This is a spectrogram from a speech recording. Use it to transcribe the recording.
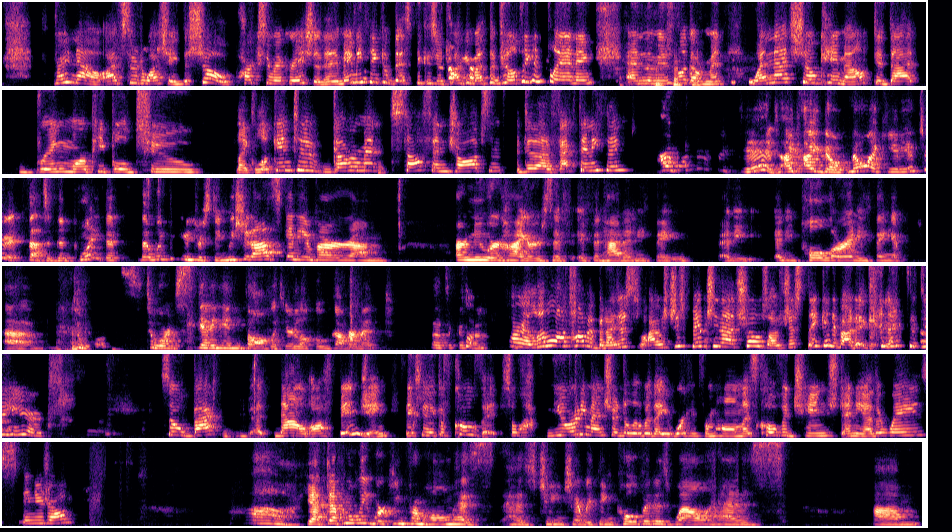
right now I've started watching the show Parks and Recreation, and it made me think of this because you're talking about the building and planning and the municipal government. When that show came out, did that bring more people to like look into government stuff and jobs and did that affect anything? I wonder if it did. I, I don't know. I can't answer it. That's a good point. That that would be interesting. We should ask any of our um our newer hires if if it had anything any any pull or anything um, towards towards getting involved with your local government that's a good one sorry a little off topic but i just i was just binging that show so i was just thinking about it connected to here so back now off binging makes me think of COVID. So you already mentioned a little bit that you're working from home. Has COVID changed any other ways in your job? Oh, yeah, definitely working from home has has changed everything. COVID as well has um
